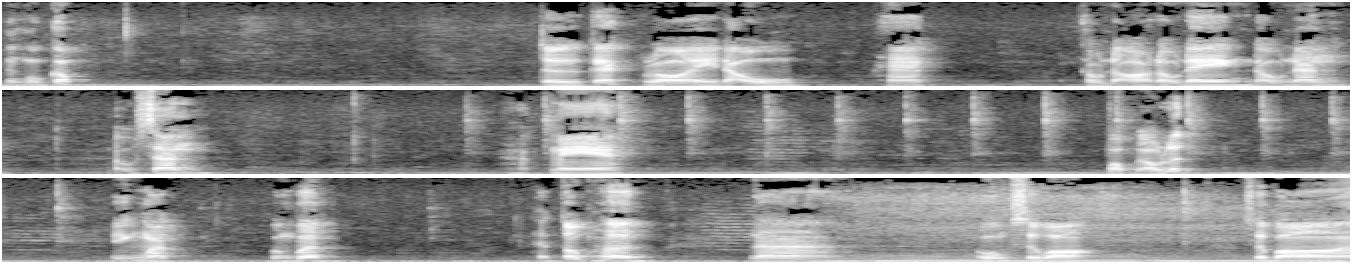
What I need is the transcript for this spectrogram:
nước ngũ cốc từ các loại đậu hạt đậu đỏ đậu đen đậu nành đậu xanh. Hạt mè. Bột gạo lứt. Yến mạch, vân vân. Sẽ tốt hơn là uống sữa bò. Sữa bò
